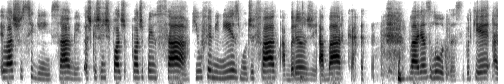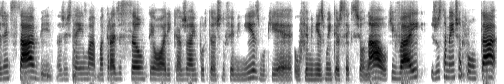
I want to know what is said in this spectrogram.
eu acho o seguinte, sabe? Acho que a gente pode, pode pensar que o feminismo, de fato, abrange, abarca várias lutas, porque a gente sabe, a gente tem uma, uma tradição teórica já importante no feminismo, que é o feminismo interseccional, que vai justamente apontar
